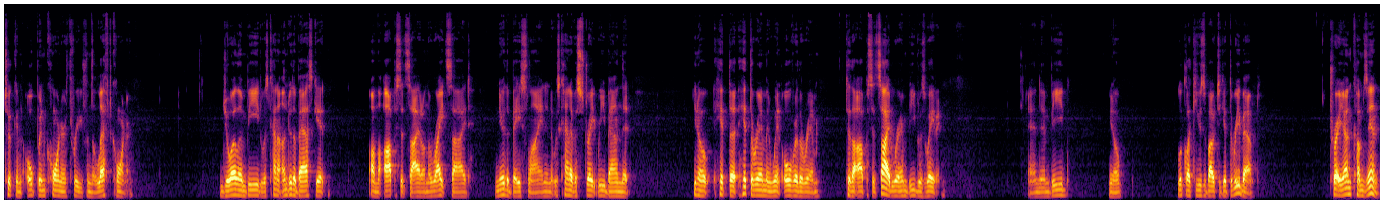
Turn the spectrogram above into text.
took an open corner three from the left corner. Joel Embiid was kind of under the basket on the opposite side, on the right side, near the baseline, and it was kind of a straight rebound that, you know, hit the hit the rim and went over the rim to the opposite side where Embiid was waiting. And Embiid, you know, looked like he was about to get the rebound. Trae Young comes in.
